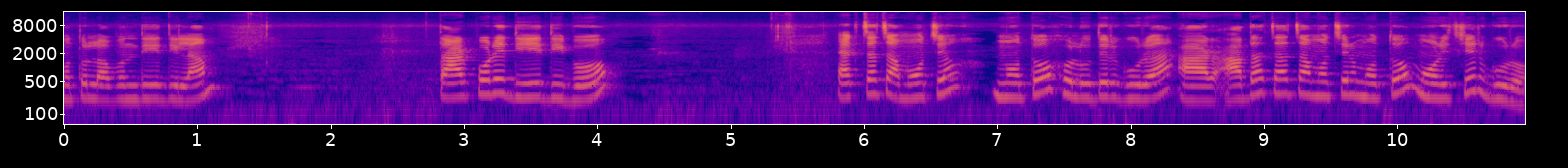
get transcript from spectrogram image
মতো লবণ দিয়ে দিলাম। তারপরে দিয়ে দিব এক চা চামচ মতো হলুদের গুঁড়া আর আধা চা চামচের মতো মরিচের গুঁড়ো।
